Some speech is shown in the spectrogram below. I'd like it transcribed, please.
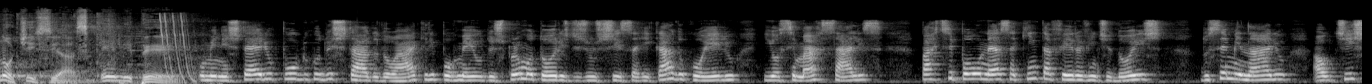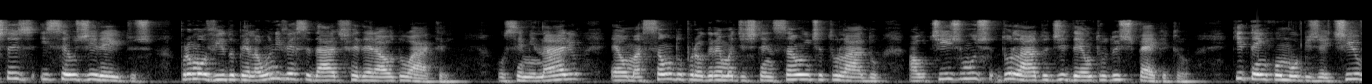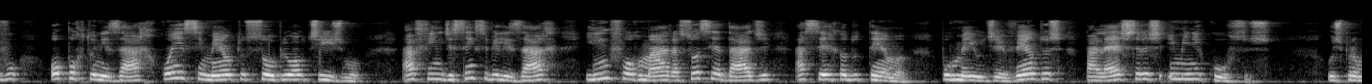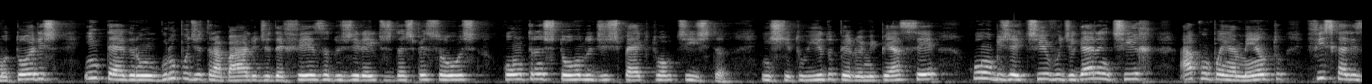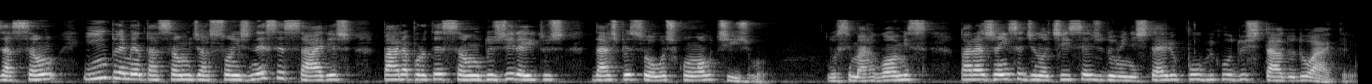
Notícias MP. O Ministério Público do Estado do Acre, por meio dos promotores de justiça Ricardo Coelho e Ocimar Sales, participou nesta quinta-feira 22 do seminário Autistas e seus Direitos, promovido pela Universidade Federal do Acre. O seminário é uma ação do programa de extensão intitulado Autismos do lado de dentro do espectro, que tem como objetivo oportunizar conhecimento sobre o autismo, a fim de sensibilizar e informar a sociedade acerca do tema, por meio de eventos, palestras e minicursos. Os promotores integram o grupo de trabalho de defesa dos direitos das pessoas com transtorno de espectro autista, instituído pelo MPAC com o objetivo de garantir acompanhamento, fiscalização e implementação de ações necessárias para a proteção dos direitos das pessoas com autismo. Lucimar Gomes, para a Agência de Notícias do Ministério Público do Estado do Acre.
